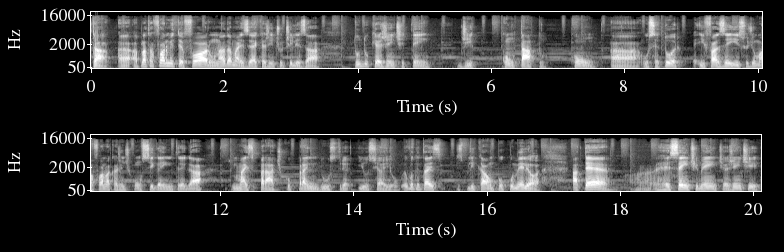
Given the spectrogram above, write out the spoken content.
Tá, a, a plataforma IT Fórum nada mais é que a gente utilizar tudo que a gente tem de contato com a, o setor e fazer isso de uma forma que a gente consiga entregar mais prático para a indústria e o CIO. Eu vou tentar explicar um pouco melhor. Até uh, recentemente, a gente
